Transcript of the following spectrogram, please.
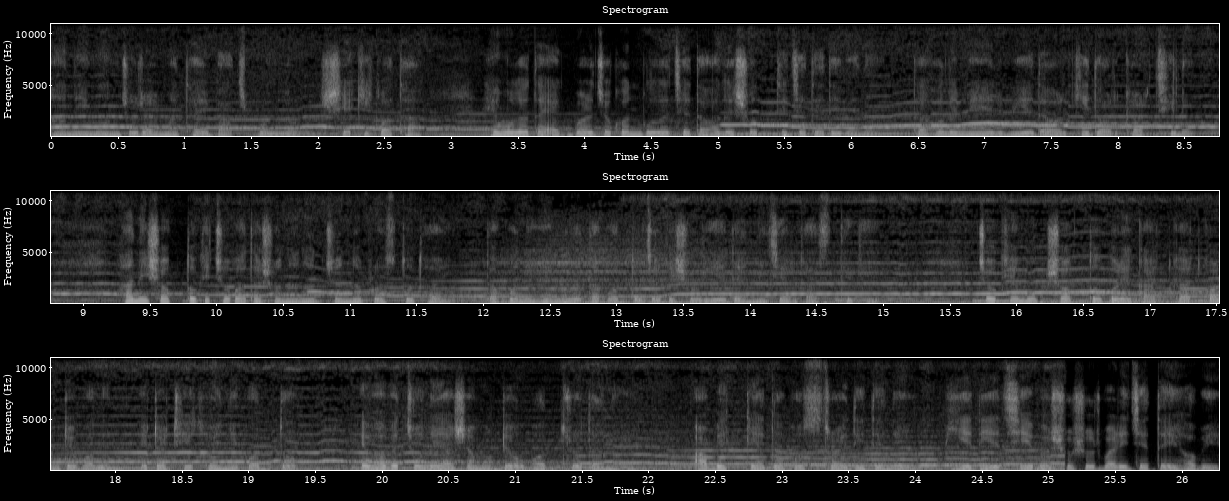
হানি মঞ্জুরার মাথায় বাজ পড়ল, সে কি কথা? হেমলতা একবার যখন বলেছে, তাহলে সত্যি যেতে দিবে না। তাহলে মেয়ের বিয়ে দেওয়ার কি দরকার ছিল? হানি শক্ত কিছু কথা শোনানোর জন্য প্রস্তুত হয়। তখনই হেমলতা পদ্মজাকে সরিয়ে দেন নিজের কাছ থেকে। চোখে মুখ শক্ত করে কাট কাট কণ্ঠে বলেন, এটা ঠিক হয়নি পদ্ম। এভাবে চলে আসা মোটেও ভদ্রতা নয়। আবেগকে এত প্রশ্রয় দিতে নেই। বিয়ে দিয়েছি, এবার শ্বশুরবাড়ি যেতেই হবে।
